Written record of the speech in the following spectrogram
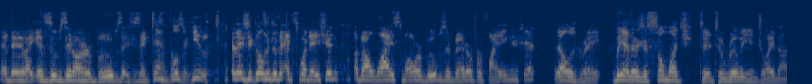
And then like it zooms in on her boobs and she's like damn those are huge. And then she goes into the explanation about why smaller boobs are better for fighting and shit. That was great. But yeah there's just so much to to really enjoy about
